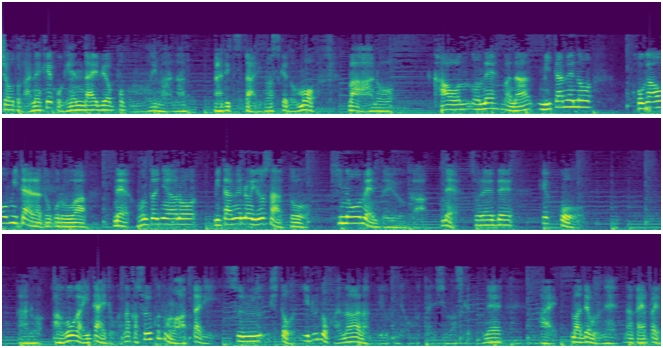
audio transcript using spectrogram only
症とかね、結構現代病っぽくも今な、なりつつありますけども、まあ、あの、顔のね、まあな、見た目の小顔みたいなところは、ね、本当にあの、見た目の良さと、機能面というか、ね、それで結構、あの、顎が痛いとか、なんかそういうこともあったりする人いるのかななんていうふうに思ったりしますけどね。はい。まあでもね、なんかやっぱり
